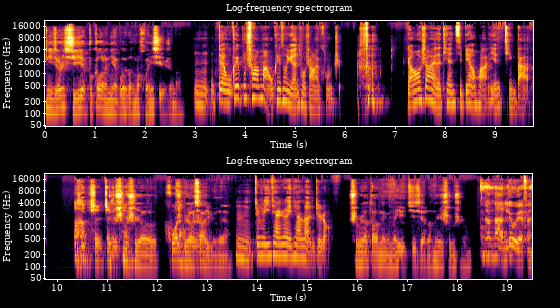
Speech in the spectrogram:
你就是洗衣液不够了，你也不会把它们混洗，是吗？嗯，对，我可以不穿嘛，我可以从源头上来控制。然后上海的天气变化也挺大的，啊是，这是不是要是不是要下雨了呀？嗯，就是一天热一天冷这种。是不是要到那个梅雨季节了？那是什么时候？那那六月份，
